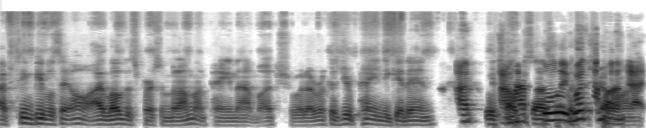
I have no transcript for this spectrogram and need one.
I've seen people say, "Oh, I love this person, but I'm not paying that much or whatever," because you're paying to get in. I'm- which I'm helps absolutely with them on that.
